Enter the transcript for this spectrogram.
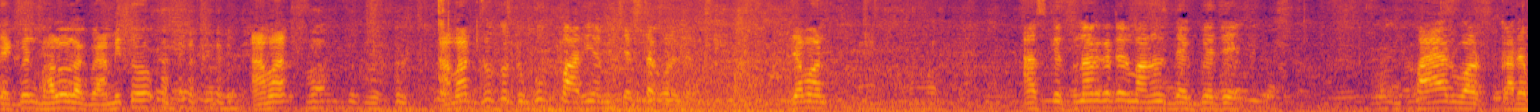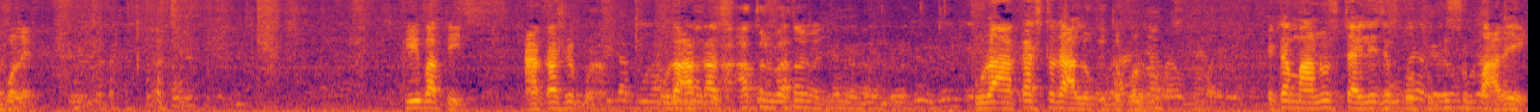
দেখবেন ভালো লাগবে। আমি তো আমার আমার যতটুকু পারি আমি চেষ্টা করে যাচ্ছি। যেমন আজকে সোনারঘাটের মানুষ দেখবে যে ফায়ার ওয়ার্ক কারে বলে? কি বাতি? আকাশে পুরো- আকাশ পুরো আকাশটারে আলোকিত করবে। এটা মানুষ চাইলে যে কত কিছু পারে।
